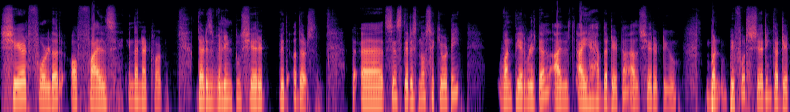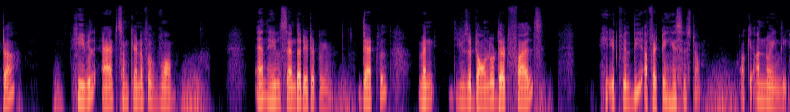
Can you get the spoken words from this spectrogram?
shared folder of files in the network that is willing to share it with others. Uh, since there is no security one peer will tell I will I have the data I'll share it to you. But before sharing the data he will add some kind of a worm and he will send the data to him. That will when the user download that files he, it will be affecting his system okay unknowingly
